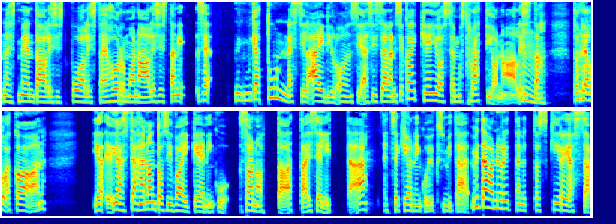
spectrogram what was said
näistä mentaalisista puolista ja hormonaalisista, niin se niin mikä tunne sillä äidillä on siellä sisällä, niin se kaikki ei ole semmoista rationaalista mm. todellakaan. Ja, ja sitähän on tosi vaikea niin kuin sanottaa tai selittää. Että sekin on niin kuin yksi, mitä, mitä on yrittänyt tuossa kirjassa,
